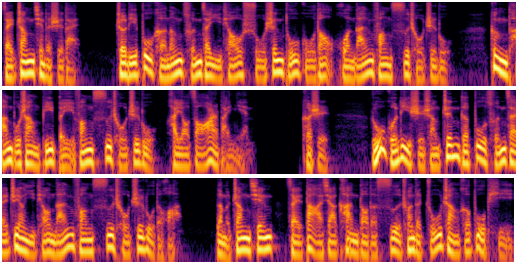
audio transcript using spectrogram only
在张骞的时代，这里不可能存在一条蜀深独古道或南方丝绸之路，更谈不上比北方丝绸之路还要早二百年。可是，如果历史上真的不存在这样一条南方丝绸之路的话，那么，张骞在大夏看到的四川的竹杖和布匹，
